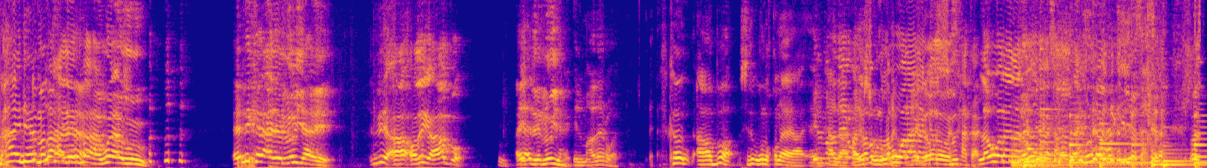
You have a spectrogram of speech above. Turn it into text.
maxay nihi waa adeer maaha waa awow ee nin kale adeer loo yahay. Odayga aabbo ayaa adeer loo yahay. Ilma adeer waay. Kan aabba sidii uu noqonayaa eh, ilma adeer laba siduu laba noqonayaa.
